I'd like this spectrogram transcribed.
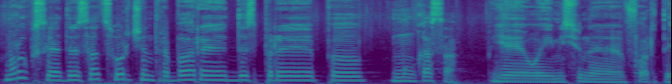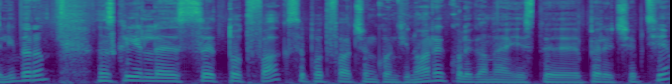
mă rog, să-i adresați orice întrebare despre munca sa. E o emisiune foarte liberă. Înscrierile se tot fac, se pot face în continuare. Colega mea este pe recepție.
